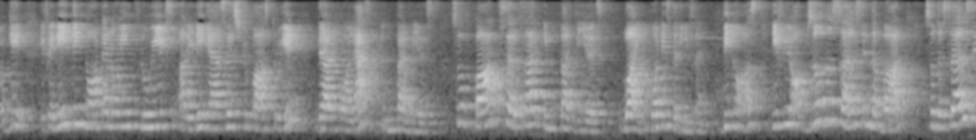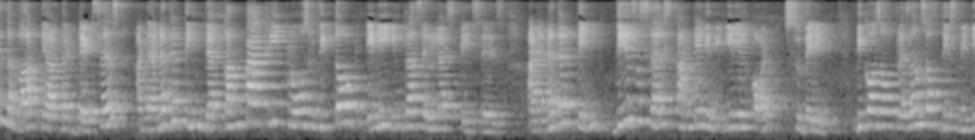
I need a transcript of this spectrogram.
Okay, if anything not allowing fluids or any gases to pass through it, they are called as impervious. So bark cells are impervious. Why? What is the reason? Because if you observe the cells in the bark, so the cells in the bark they are the dead cells and another thing they are compactly closed without any intracellular spaces. And another thing, these cells contain a material called suberin. Because of presence of this material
